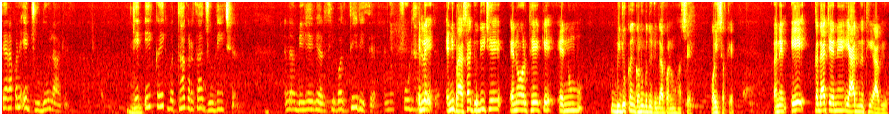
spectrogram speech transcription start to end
ત્યારે આપણને એ જુદું લાગે કે એ કંઈક બધા કરતાં જુદી છે. એના બિહેવિયરથી બધી રીતે એનું ફૂડ એટલે એની ભાષા જુદી છે એનો અર્થ એ કે એનું બીજું કંઈ ઘણું બધું જુદાપણું હશે હોઈ શકે. અને એ કદાચ એને યાદ નથી આવ્યું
